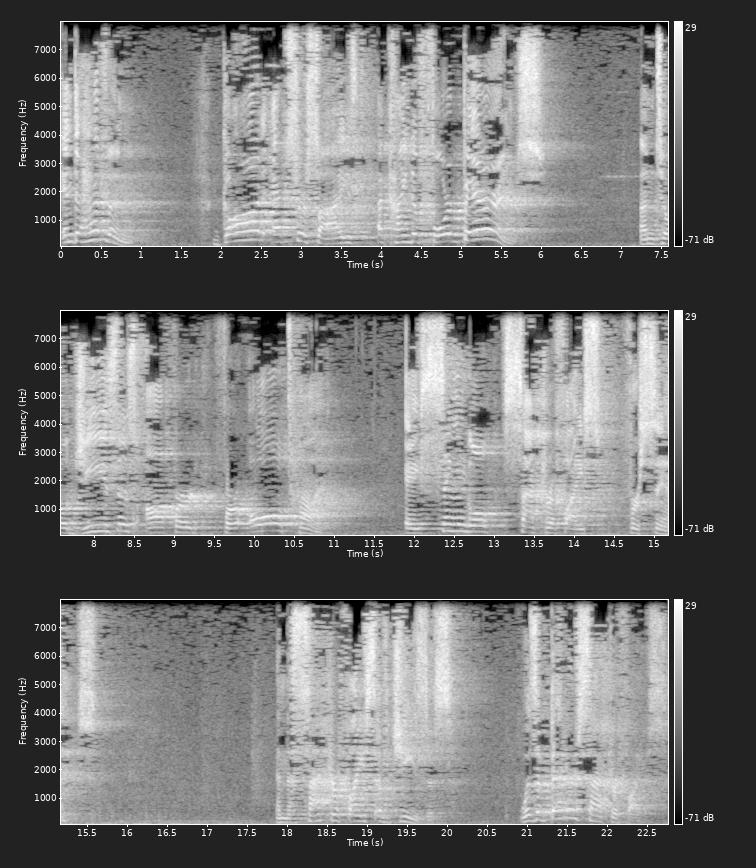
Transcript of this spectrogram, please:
into heaven. God exercised a kind of forbearance until Jesus offered for all time a single sacrifice for sins. And the sacrifice of Jesus was a better sacrifice.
